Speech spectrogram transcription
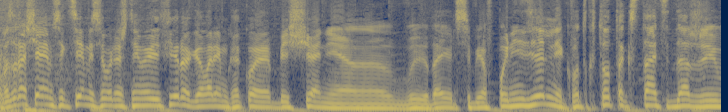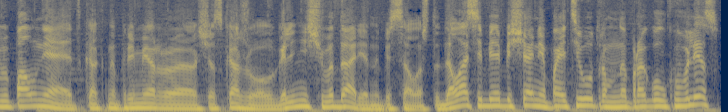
Возвращаемся к теме сегодняшнего эфира. Говорим, какое обещание вы даете себе в понедельник. Вот кто-то, кстати, даже и выполняет. Как, например, э, сейчас скажу, Голенищева Дарья написала, что дала себе обещание пойти утром на прогулку в лес.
